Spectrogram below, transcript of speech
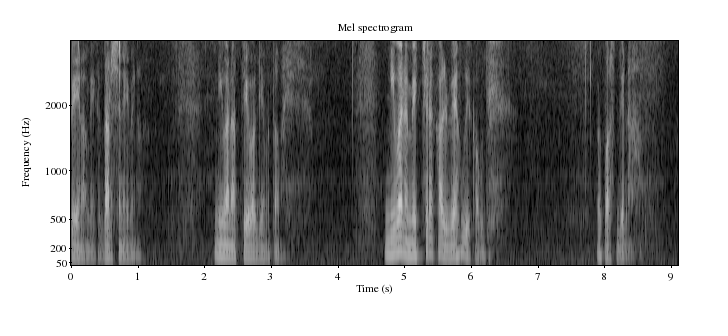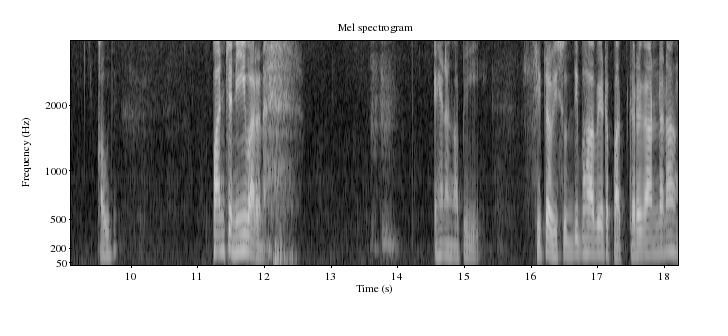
පේනවා මේක දර්ශනය වෙනවා. නිවනත් ඒ වගේම තමයි. නිවන මෙච්චර කල් වැහුවේ කවුද? ඔය පස් දෙනා. කවුද? පංච නීවරණ. එහෙනම් අපි සිත විසුද්ධි භාවයට පත් කරගන්න නම්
